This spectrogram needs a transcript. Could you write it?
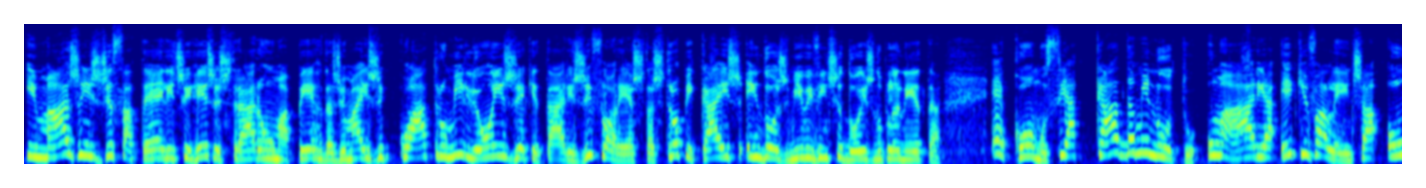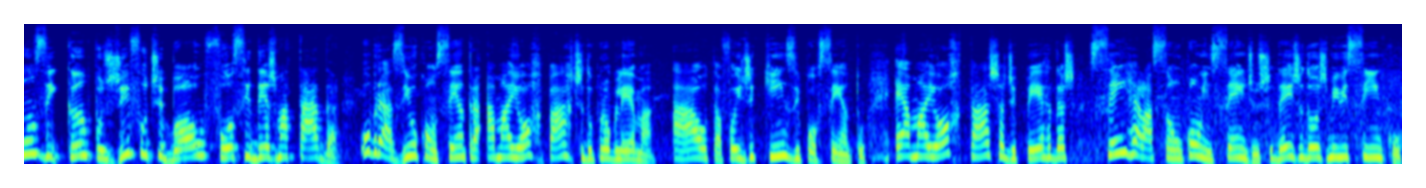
Imagens de satélite registraram uma perda de mais de 4 milhões de hectares de florestas tropicais em 2022 no planeta. É como se a cada minuto uma área equivalente a 11 campos de futebol fosse desmatada. O Brasil concentra a maior parte do problema. A alta foi de 15%. É a maior taxa de perdas sem relação com incêndios desde 2005.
